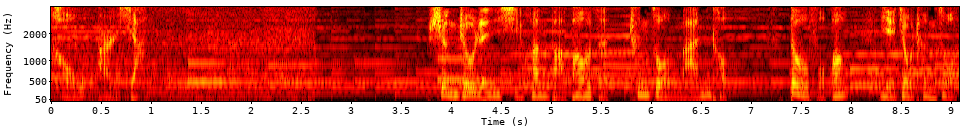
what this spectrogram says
喉而下。嵊州人喜欢把包子称作馒头。豆腐包也就称作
